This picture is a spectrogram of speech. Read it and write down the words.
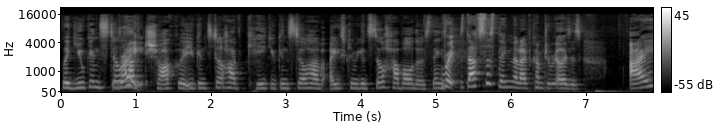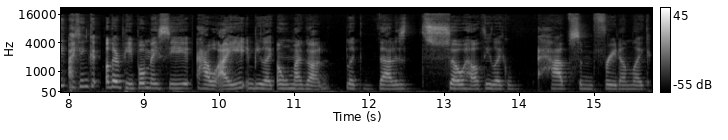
Like you can still have chocolate, you can still have cake, you can still have ice cream, you can still have all those things. Right. That's the thing that I've come to realize is I I think other people may see how I eat and be like, "Oh my god, like that is so healthy. Like have some freedom. Like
